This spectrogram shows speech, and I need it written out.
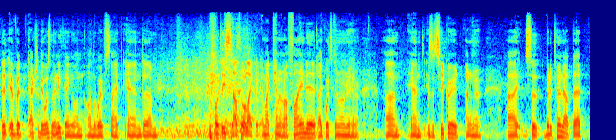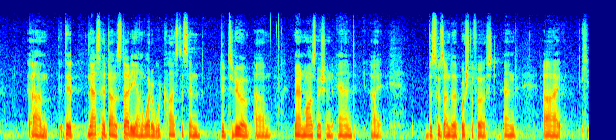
but, but actually, there wasn't anything on, on the website, and um, or at least I thought like, am I can I not find it? Like, what's going on here? Um, and is it secret? I don't know. Uh, so, but it turned out that um, that NASA had done a study on what it would cost to send to, to do a um, manned Mars mission, and uh, this was under Bush the first, and uh, he,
